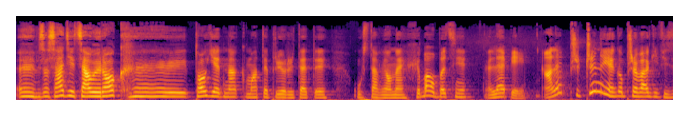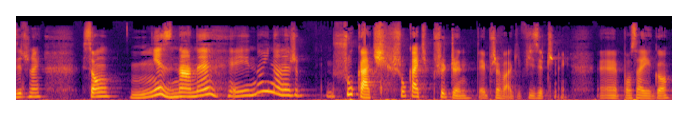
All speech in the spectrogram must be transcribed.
w zasadzie cały rok, to jednak ma te priorytety ustawione chyba obecnie lepiej, ale przyczyny jego przewagi fizycznej są nieznane, no i należy szukać, szukać przyczyn tej przewagi fizycznej poza jego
